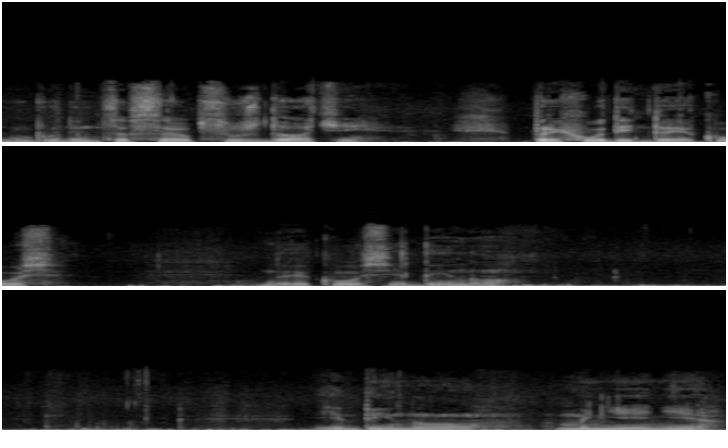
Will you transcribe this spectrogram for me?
будем це все обсуждати і приходить до якогось до якогось єдиного єдиного мнення.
